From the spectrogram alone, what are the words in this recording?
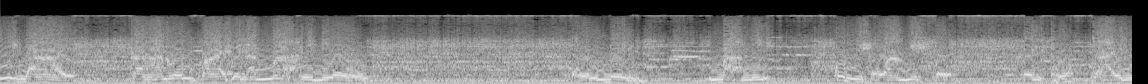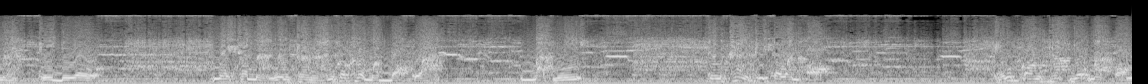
นี้ได้ทหารล้มตายเป็นอันมากทีเดียวผงเด้งบัดนี้ก็มีความวิตกเป็นทุกข์ใจหนักทีเดียว ในขณะนั้นทหารก็เข้ามาบอกว่า บัดนี้ทางข้างทิศตะวันออกเห็นกองทัพยกมากอง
